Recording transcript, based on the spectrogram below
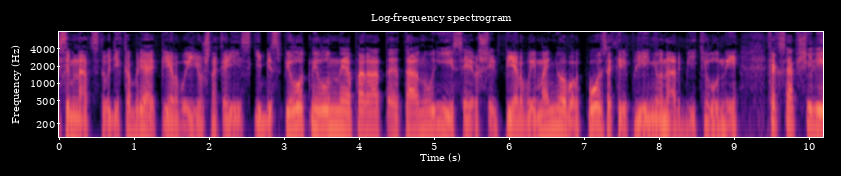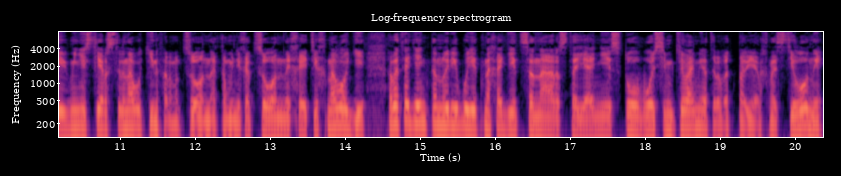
17 декабря первый южнокорейский беспилотный лунный аппарат Танури совершит первый маневр по закреплению на орбите Луны. Как сообщили в Министерстве науки информационно-коммуникационных технологий, в этот день Танури будет находиться на расстоянии 108 километров от поверхности Луны.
